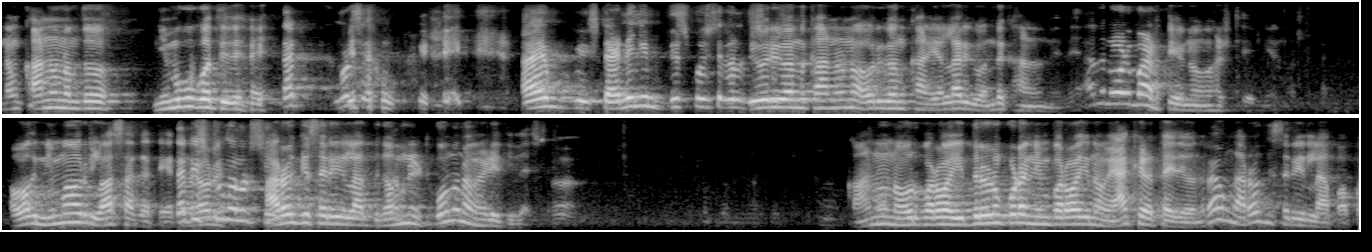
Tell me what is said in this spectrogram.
ನಮ್ ಕಾನೂನಂತೂ ನಿಮಗೂ ಗೊತ್ತಿದೆ. I am standing in this position this ಇವ್ರಿಗೆ ಒಂದು ಕಾನೂನು ಅವ್ರಿಗೆ ಒಂದು ಕಾನೂನು ಎಲ್ಲರಿಗೂ ಒಂದೇ ಕಾನೂನು ಇದೆ. ಅದು ನೋಡಿ ಮಾಡ್ತೀವಿ ನಾವು ಅಷ್ಟೇ. ಅವಾಗ ನಿಮ್ಮ ಅವ್ರಿಗೆ ಲಾಸ್ ಆಗತ್ತೆ. ಆರೋಗ್ಯ ಸರಿ ಇಲ್ಲ ಅಂತ ಗಮನ ಇಟ್ಕೊಂಡು ನಾವು ಹೇಳಿದೀವಿ ಅಷ್ಟೇ. ಕಾನೂನು ಅವ್ರ ಪರವಾಗಿ ಇದ್ರೂ ಕೂಡ ನಿಮ್ ಪರವಾಗಿ ನಾವು ಯಾಕೆ ಹೇಳ್ತಾ ಇದೀವಿ ಅಂದ್ರೆ ಅವ್ನ ಆರೋಗ್ಯ ಸರಿ ಇಲ್ಲ ಪಾಪ.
